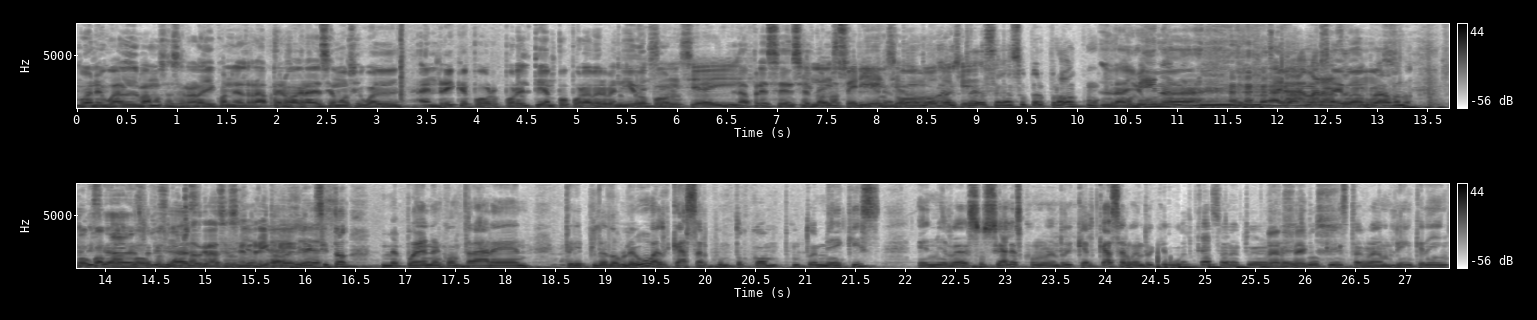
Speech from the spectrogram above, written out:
Bueno, igual vamos a cerrar ahí con el rap, pero agradecemos igual a Enrique por, por el tiempo, por haber venido, por y- la presencia, y el la conocimiento. experiencia, No, todo no, aquí. ustedes se ven súper pro, como que La ayuda. Ahí vamos, ahí vamos. Poco a Felicidades, poco. Pues felicidades. muchas gracias, Muchas Enrique. El éxito me pueden encontrar en www.alcázar.com.mx en mis redes sociales como Enrique Alcázar o Enrique U. Alcázar en Twitter, Perfecto. Facebook, Instagram, LinkedIn.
